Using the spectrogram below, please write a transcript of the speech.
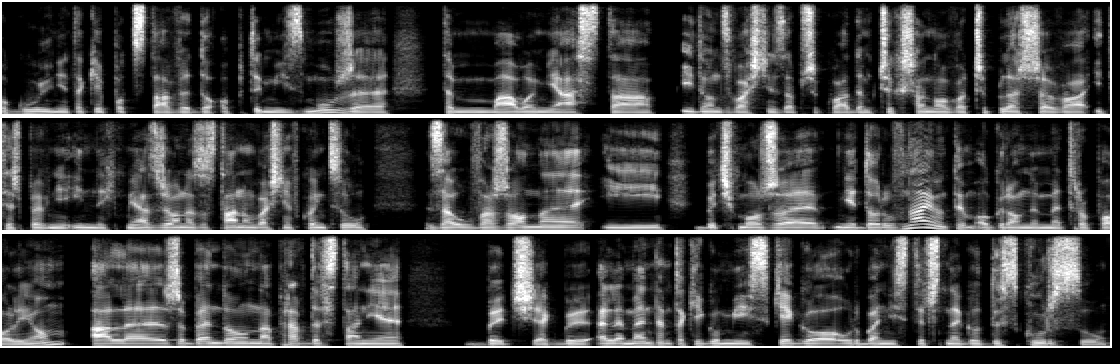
ogólnie takie podstawy do optymizmu, że te małe miasta, idąc właśnie za przykładem czy Chrzanowa, czy Pleszewa i też pewnie innych miast, że one zostaną właśnie w końcu zauważone i być może nie dorównają tym ogromnym metropoliom, ale że będą naprawdę w stanie być jakby elementem takiego miejskiego, urbanistycznego dyskursu.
